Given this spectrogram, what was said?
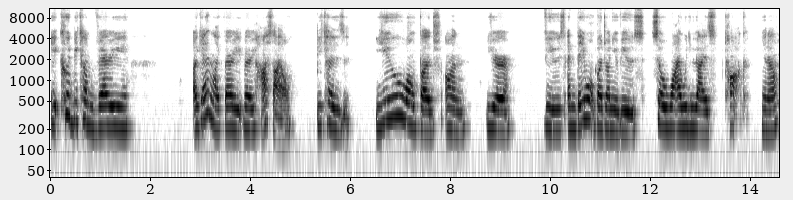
it could become very, again, like very, very hostile because you won't budge on your views and they won't budge on your views. So why would you guys talk, you know?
